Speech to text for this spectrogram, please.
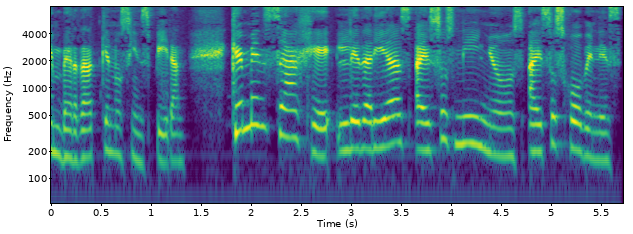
en verdad que nos inspiran. ¿Qué mensaje le darías a esos niños, a esos jóvenes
